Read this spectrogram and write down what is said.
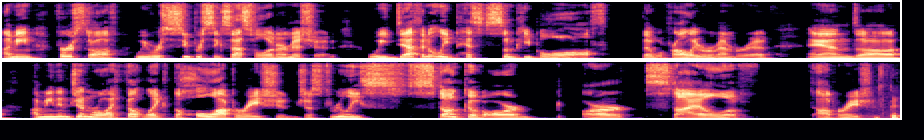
I mean, first off, we were super successful in our mission. We definitely pissed some people off that will probably remember it. And, uh, I mean, in general, I felt like the whole operation just really stunk of our our style of operation.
